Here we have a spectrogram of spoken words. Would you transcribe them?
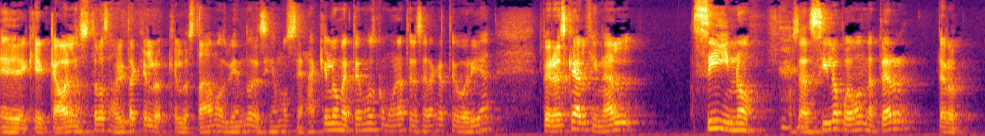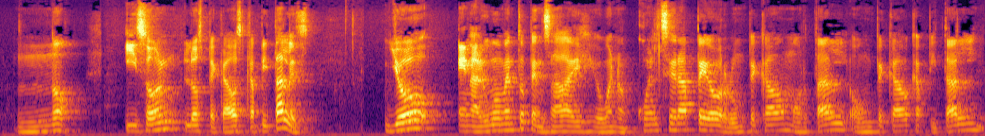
eh, que cabal nosotros ahorita que lo, que lo estábamos viendo decíamos, ¿será que lo metemos como una tercera categoría? Pero es que al final sí y no. O sea, sí lo podemos meter, pero no. Y son los pecados capitales. Yo en algún momento pensaba, dije, bueno, ¿cuál será peor? ¿Un pecado mortal o un pecado capital?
